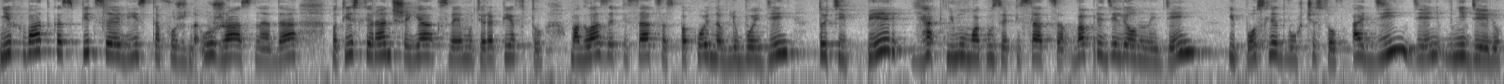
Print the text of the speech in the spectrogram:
нехватка специалистов ужасная, да. Вот если раньше я к своему терапевту могла записаться спокойно в любой день, то теперь я к нему могу записаться в определенный день и после двух часов. Один день в неделю.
